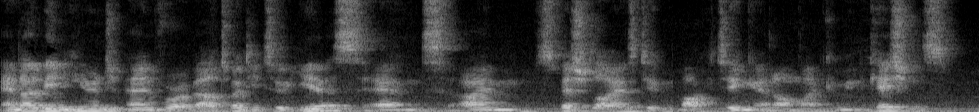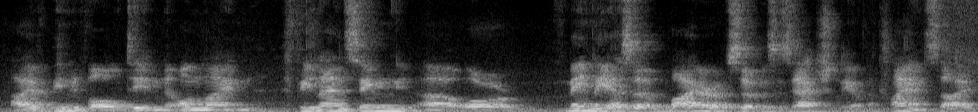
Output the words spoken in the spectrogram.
And I've been here in Japan for about 22 years, and I'm specialized in marketing and online communications. I've been involved in online freelancing, uh, or mainly as a buyer of services, actually on the client side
